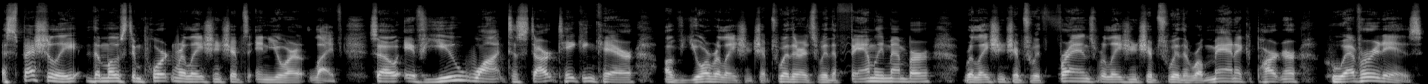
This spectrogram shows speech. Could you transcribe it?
especially the most important relationships in your life. So if you want to start taking care of your relationships, whether it's with a family member, relationships with friends, relationships with a romantic partner, whoever it is,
